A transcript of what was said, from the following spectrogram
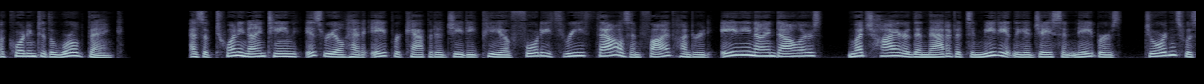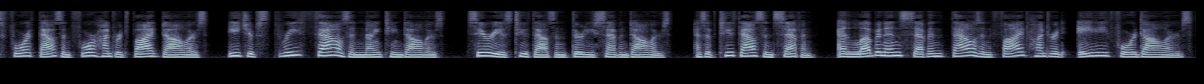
according to the World Bank. As of 2019, Israel had a per capita GDP of $43,589, much higher than that of its immediately adjacent neighbors. Jordan's was $4,405, Egypt's $3,019, Syria's $2,037 as of 2007, and Lebanon's $7,584.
